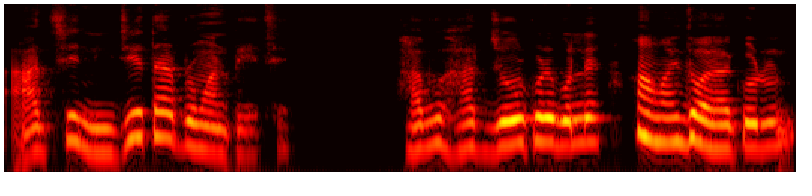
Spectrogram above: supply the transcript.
আজ সে নিজে তার প্রমাণ পেয়েছে। হাবু হাত জোর করে বললে, আমায় দয়া করুন।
